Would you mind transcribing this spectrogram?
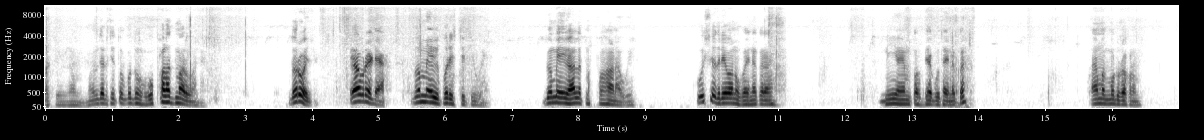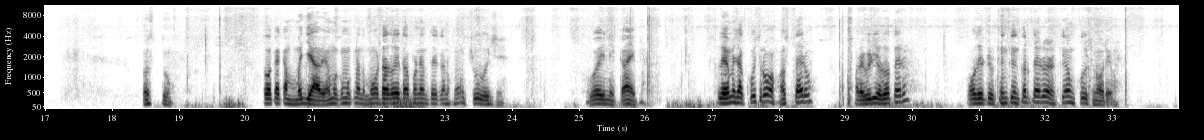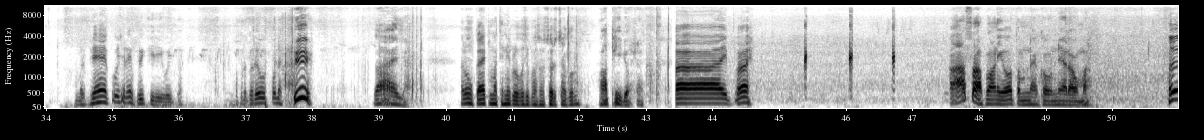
બાકી આમ અંદરથી તો બધું હુફાળ જ મારવાના. દરરોજ એવરેડ ગમે એવી પરિસ્થિતિ હોય. ગમે એવી હાલતમાં ફહાણા હોય. ખુશ જ રહેવાનું ભાઈ નકર. આ એમ તો ભેગું થાય નકર. આમ જ મોટું રાખવાનું. હસતું તો કાંઈક આમ મજા આવે. અમુક અમુકના તો મોઢા હોય તો આપણને એમ થાય કે શું શું હોય છે? હોય નહીં કાંઈ પણ. એટલે હંમેશા ખુશ રહો, હસતા રહો. મારા વીડિયો જોતા રહો. પોઝિટિવ થિંકિંગ કરતા રહ્યો કેમ ખુશ ન રહેવાય? મારે ભે ખુશ રહે, ભીખી રહી હોય તો. આપણે તો રહેવું જ પડે. ગાય હાલો, હું કાયકમાંથી નીકળું, પછી પાછો ચર્ચા કરું. હાફી ગયો, સાહેબ. ભાઈ ભાઈ. આશા પાણી હો તમને કહું નેરાવમાં હે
